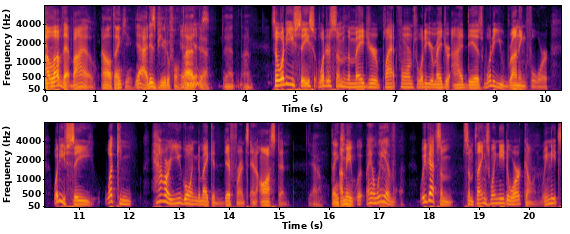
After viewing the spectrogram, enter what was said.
I love that bio. Oh, thank you. Yeah, it is beautiful. Yeah, I- it is. Yeah, I- um, So, what do you see? What are some of the major platforms? What are your major ideas? What are you running for? What do you see? What can? How are you going to make a difference in Austin? yeah. Thank I you. mean, man, we have we've got some some things we need to work on. We need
